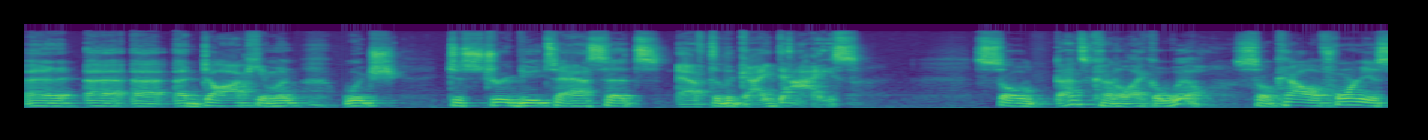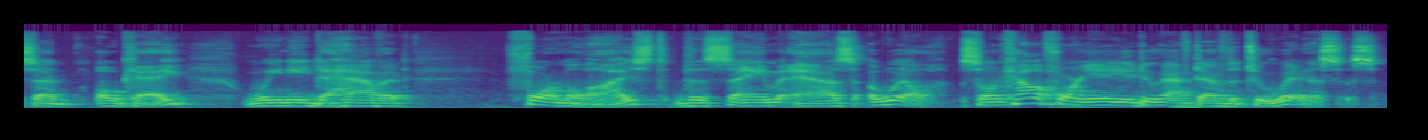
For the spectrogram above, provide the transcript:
a, a, a document which distributes assets after the guy dies. So that's kind of like a will. So California said, okay, we need to have it formalized the same as a will. So in California, you do have to have the two witnesses.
